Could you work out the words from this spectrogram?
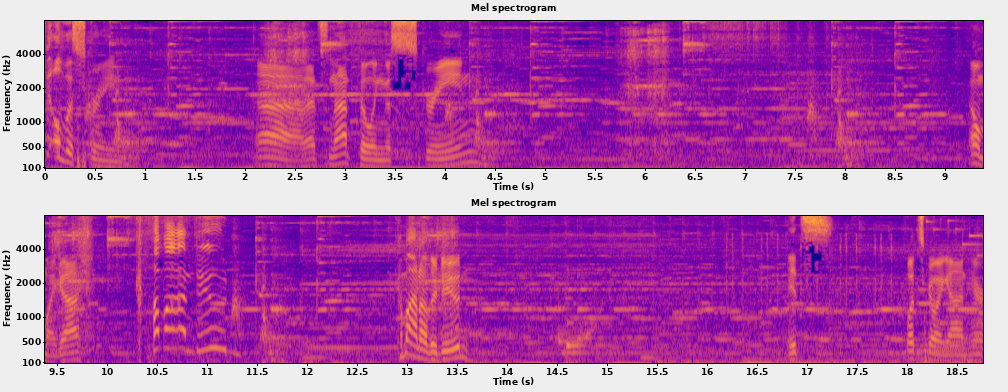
Fill the screen. Ah, that's not filling the screen. Oh my gosh. Come on, dude! Come on, other dude. It's... What's going on here?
